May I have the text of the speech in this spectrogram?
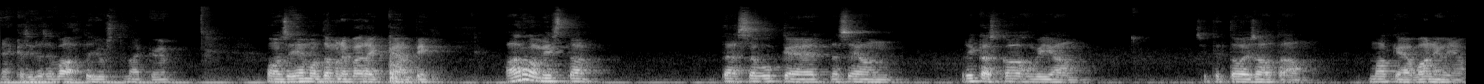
Ehkä siitä se vaahto just näkyy. On se hieman tämmönen värikkäämpi. Aromista tässä lukee, että se on rikas kahvi ja sitten toisaalta makea vanilja.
